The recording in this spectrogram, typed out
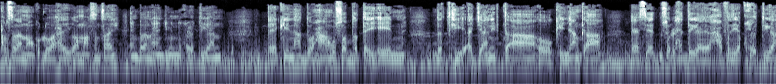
Cabsalan waan ku dhawahay waa mahadsan tahay. In badan aan joogna qaxootigan. Laakiin hadda waxaan ugu soo batay dadkii ajaanibta ah oo kenyaanka ah ee si aad u soo dhexdegayo xaafadihi qaxootiga.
